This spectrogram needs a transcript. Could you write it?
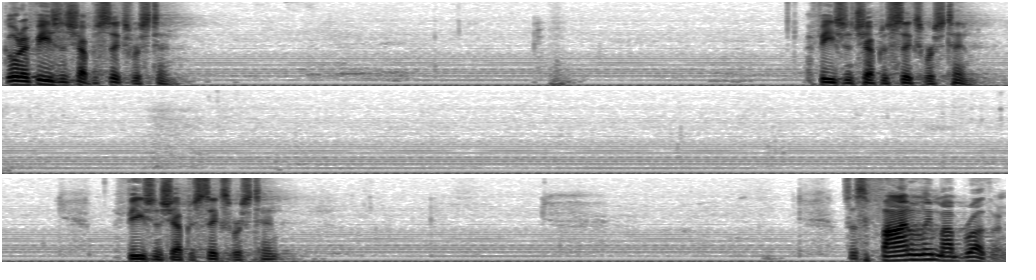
Go to Ephesians chapter 6, verse 10. Ephesians chapter 6, verse 10. Ephesians chapter 6, verse 10. It says, Finally, my brethren,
